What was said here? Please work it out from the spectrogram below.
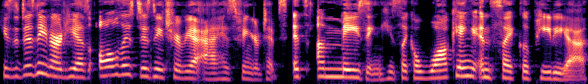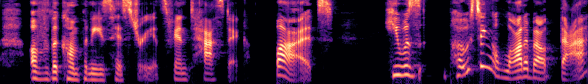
he's a disney nerd. He has all this disney trivia at his fingertips. It's amazing. He's like a walking encyclopedia of the company's history. It's fantastic. But he was posting a lot about that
